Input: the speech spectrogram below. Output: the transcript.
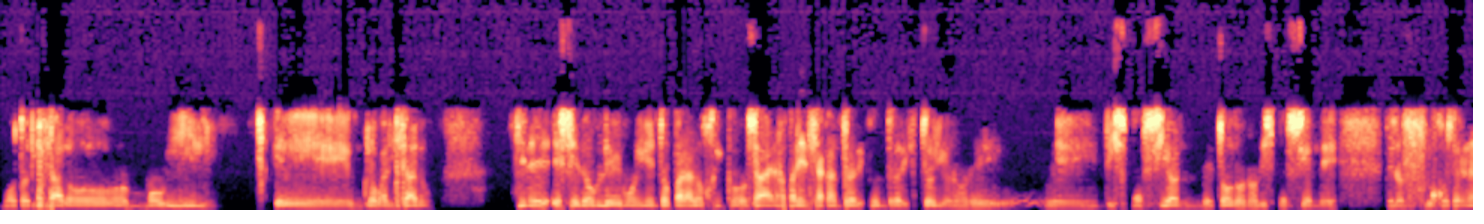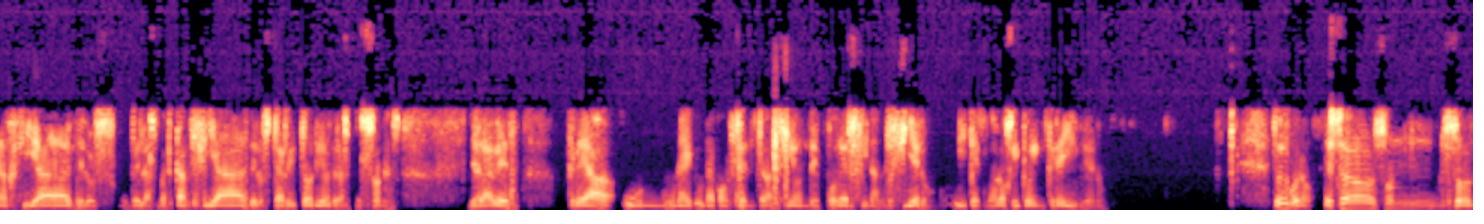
motorizado, móvil, eh, globalizado, tiene ese doble movimiento paradójico, o sea, en apariencia contradictorio. De, dispersión de todo, ¿no? Dispersión de, de, los flujos de energía, de los, de las mercancías, de los territorios, de las personas, y a la vez crea un, una, concentración de poder financiero y tecnológico increíble, ¿no? Entonces, bueno, esos son, son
